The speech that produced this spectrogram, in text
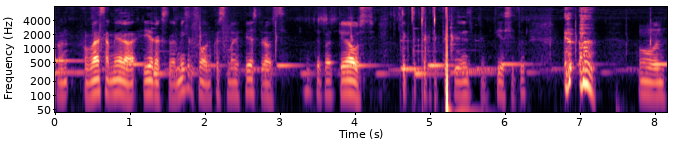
Un, un esam ierakstu ar mikrofonu, kas man ir piesprausts tepat pie auss. Tak, tak, tak, tak, viens piesitu. un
